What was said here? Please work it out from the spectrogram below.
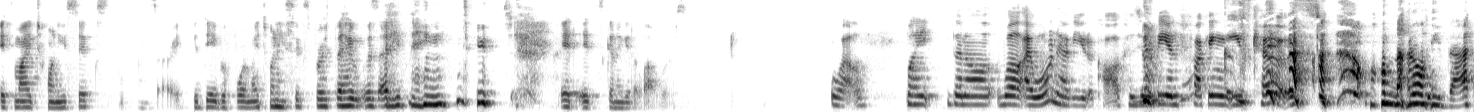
If my 26th, I'm sorry, the day before my 26th birthday was anything, dude, it, it's going to get a lot worse. Well, But then I'll, well, I won't have you to call because you'll be in fucking East Coast. well, not only that,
